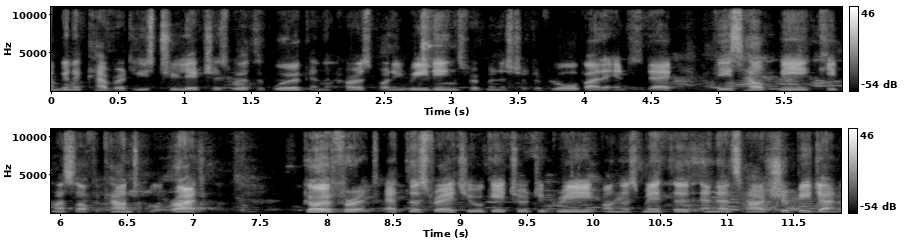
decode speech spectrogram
I'm going to cover at least two lectures worth of work and the corresponding readings for administrative law by the end of the day. Please help me keep myself accountable. Right. Go for it. At this rate, you will get your degree on this method, and that's how it should be done.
